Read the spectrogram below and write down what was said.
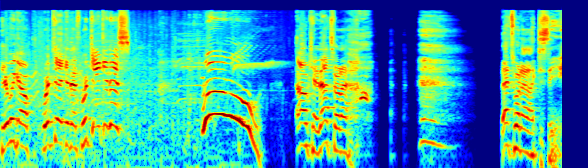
here we go. We're taking this. We're taking! Okay, that's what I. that's what I like to see.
